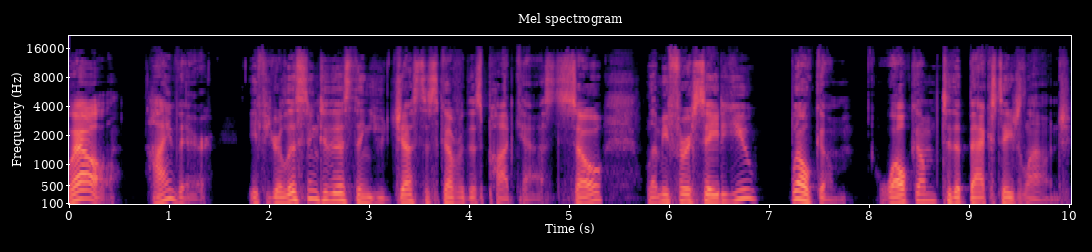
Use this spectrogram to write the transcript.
Well, hi there. If you're listening to this, then you just discovered this podcast. So let me first say to you, welcome. Welcome to the Backstage Lounge.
